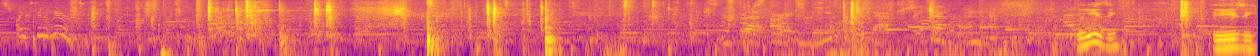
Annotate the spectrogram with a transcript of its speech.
This way through here. That's that. All right, now you go back. She's never been there. Easy. Easy.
